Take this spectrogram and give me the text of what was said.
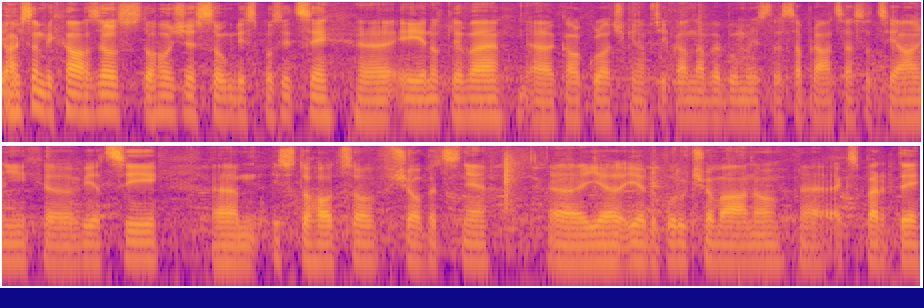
Já jsem vycházel z toho, že jsou k dispozici eh, i jednotlivé eh, kalkulačky například na webu Ministerstva práce a sociálních eh, věcí, i z toho, co všeobecně je, je doporučováno experty,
